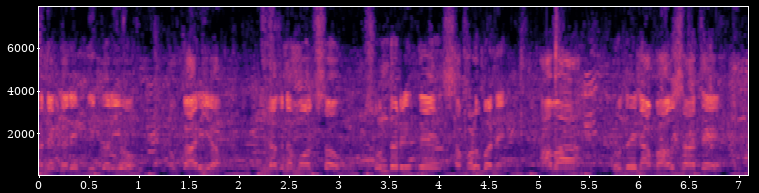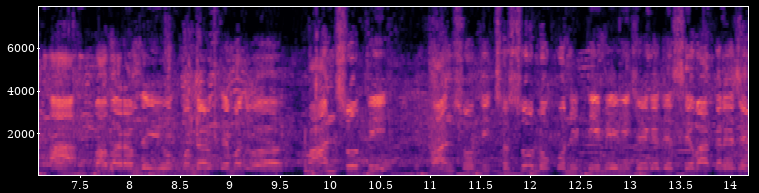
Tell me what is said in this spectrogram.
અને ગરીબ દીકરીઓનું કાર્ય લગ્ન મહોત્સવ સુંદર રીતે સફળ બને આવા હૃદયના ભાવ સાથે આ બાબા રામદેવ યુવક મંડળ તેમજ પાંચસોથી પાંચસોથી છસો લોકોની ટીમ એવી છે કે જે સેવા કરે છે.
